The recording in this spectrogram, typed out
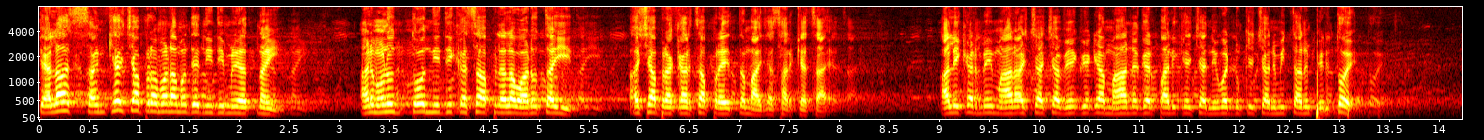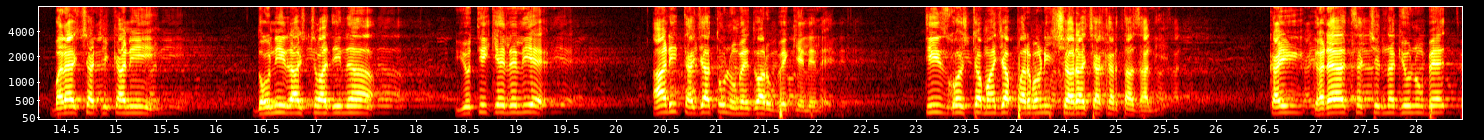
त्याला संख्येच्या प्रमाणामध्ये निधी मिळत नाही. आणि म्हणून तो निधी कसा आपल्याला वाढवता येईल अशा प्रकारचा प्रयत्न माझ्यासारख्याचा आहे. अलीकडे मी महाराष्ट्राच्या वेगवेगळ्या महानगरपालिकेच्या निवडणुकीच्या निमित्तानं फिरतोय. बऱ्याचशा ठिकाणी दोन्ही राष्ट्रवादीनं युती केलेली आहे आणि त्याच्यातून उमेदवार उभे केलेले आहे तीच गोष्ट माझ्या परभणी शहराच्या करता झाली. काही घड्याळाचं चिन्ह घेऊन उभे आहेत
